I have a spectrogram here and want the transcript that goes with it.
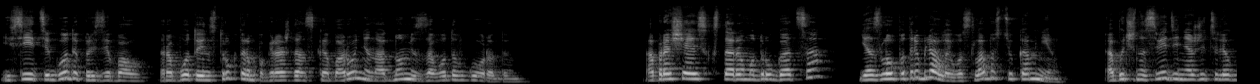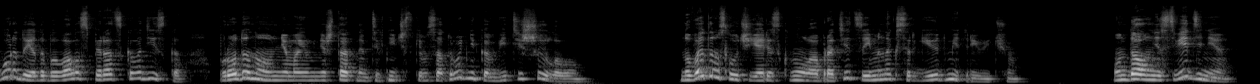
И все эти годы прозябал, работая инструктором по гражданской обороне на одном из заводов города. Обращаясь к старому другу отца, я злоупотребляла его слабостью ко мне. Обычно сведения о жителях города я добывала с пиратского диска, проданного мне моим внештатным техническим сотрудником Витей Шиловым. Но в этом случае я рискнула обратиться именно к Сергею Дмитриевичу. Он дал мне сведения,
